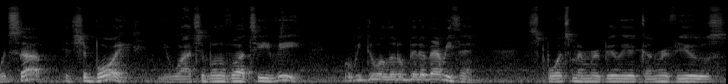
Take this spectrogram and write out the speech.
What's up? It's your boy. You're watching Boulevard TV, where we do a little bit of everything sports memorabilia, gun reviews,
